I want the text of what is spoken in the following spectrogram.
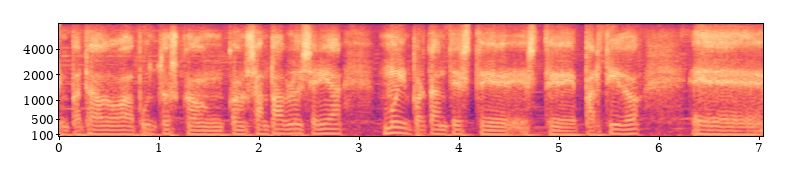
empatado a puntos con, San Pablo y sería muy importante este, este partido. Eh,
